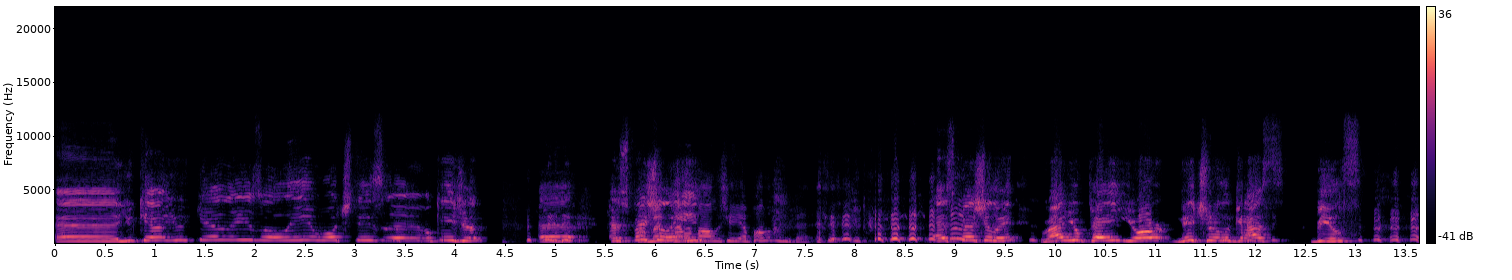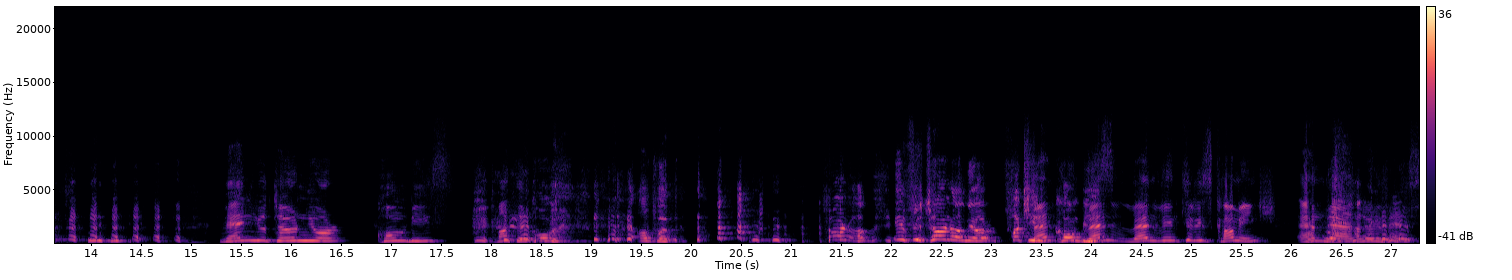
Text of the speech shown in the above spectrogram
Uh, you can you can easily watch this uh, occasion, uh, especially in, Karadağlı şey yapalım bir de? especially when you pay your natural gas bills. When you turn your combis button, Open. turn on. If you turn on your fucking When, combis, when, when winter is coming and then kalorifers.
